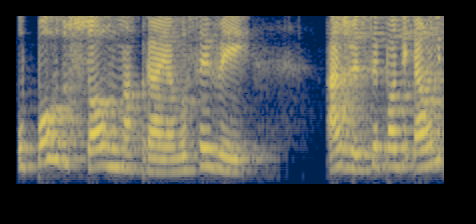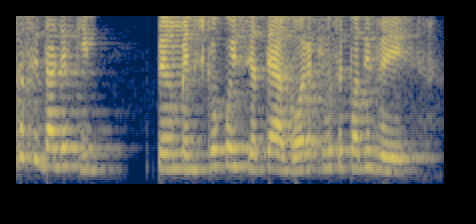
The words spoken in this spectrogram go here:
o pôr do sol numa praia. Você vê, às vezes você pode, é a única cidade aqui, pelo menos que eu conheci até agora, que você pode ver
